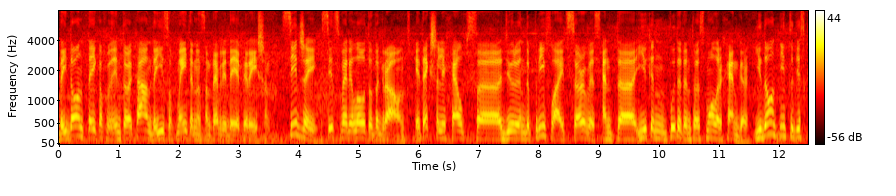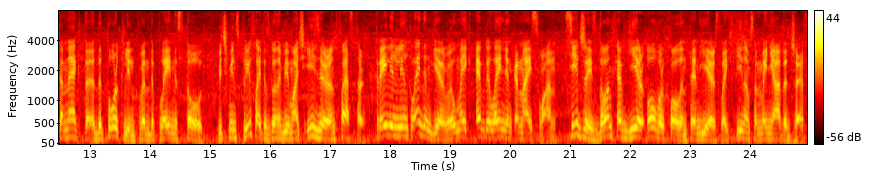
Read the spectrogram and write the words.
They don't take into account the ease of maintenance and everyday operation. CJ sits very low to the ground. It actually helps uh, during the pre-flight service and uh, you can put it into a smaller hangar. You don't need to disconnect uh, the torque link when the plane is towed, which means pre-flight is going to be much easier and faster. Trailing link landing gear will make every landing a nice one. CJs don't have gear overhaul in 10 years like Phenoms and many other jets.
